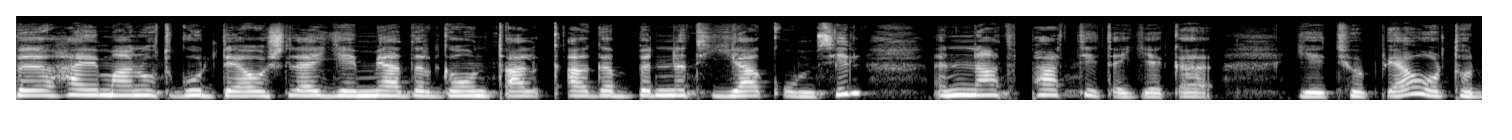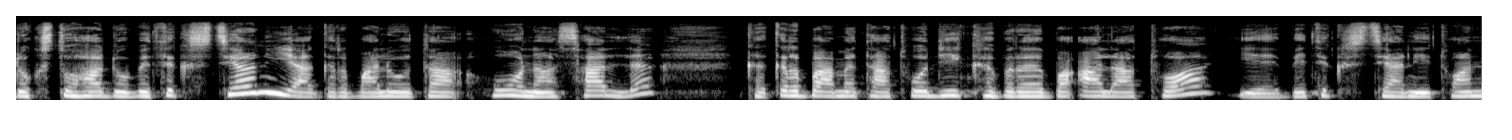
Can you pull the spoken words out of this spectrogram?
በሃይማኖት ጉዳዮች ላይ የሚያደርገውን ጣልቃ ገብነት ያቁም ሲል እናት ፓርቲ ጠየቀ። የኢትዮጵያ ኦርቶዶክስ ተዋሕዶ ቤተ ክርስቲያን የአገር ባለውለታ ሆና ሳለ ከቅርብ ዓመታት ወዲህ ክብረ በዓላቷ የቤተ ክርስቲያኒቷን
